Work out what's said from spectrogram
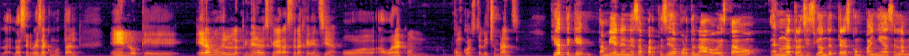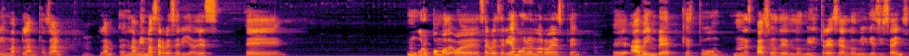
la, la cerveza como tal en lo que era modelo la primera vez que agarraste la gerencia o ahora con, con Constellation Brands? Fíjate que también en esa parte he sido afortunado. He estado en una transición de tres compañías en la misma planta, o sea, Mm. la- en la misma cervecería. Es eh, un grupo eh, cervecería Modelo del Noroeste, eh, Ave InBev, que estuvo un, un espacio del 2013 al 2016,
